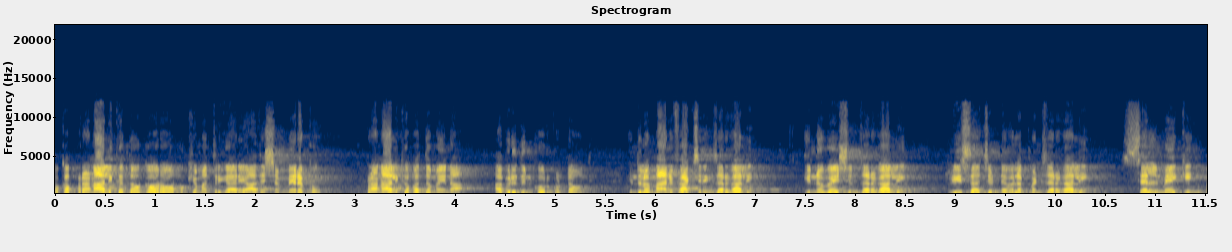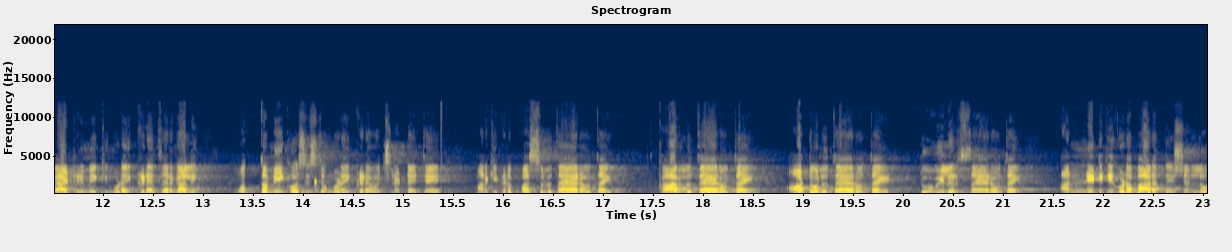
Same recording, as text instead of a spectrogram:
ఒక ప్రణాళికతో గౌరవ ముఖ్యమంత్రి గారి ఆదేశం మేరకు ప్రణాళికబద్ధమైన అభివృద్ధిని కోరుకుంటా ఉంది. ఇందులో మ్యానుఫ్యాక్చరింగ్ జరగాలి ఇన్నోవేషన్ జరగాలి రీసెర్చ్ అండ్ డెవలప్మెంట్ జరగాలి సెల్ మేకింగ్ బ్యాటరీ మేకింగ్ కూడా ఇక్కడే జరగాలి మొత్తం ఈకో సిస్టమ్ కూడా ఇక్కడే వచ్చినట్టయితే మనకి ఇక్కడ బస్సులు తయారవుతాయి కార్లు తయారవుతాయి ఆటోలు తయారవుతాయి టూ వీలర్స్ తయారవుతాయి. అన్నిటికీ కూడా భారతదేశంలో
